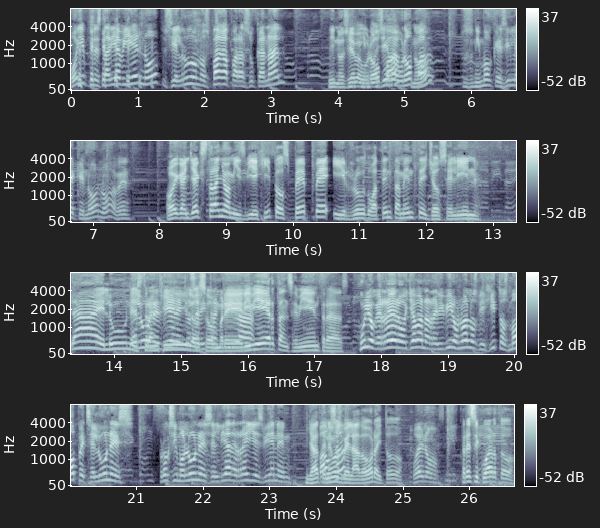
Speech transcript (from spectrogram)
Oye, pues estaría bien, ¿no? Si el Rudo nos paga para su canal. Y nos lleva a Europa. Nos lleva a Europa. ¿no? Pues ni modo que decirle que no, ¿no? A ver. Oigan, ya extraño a mis viejitos Pepe y Rudo. Atentamente, Jocelyn. Ya, el lunes, El lunes tranquilos, hombre. tranquila. Diviértanse mientras. Julio Guerrero, ya van a revivir o no a los viejitos mopeds el lunes. Próximo lunes, el Día de Reyes, vienen. Ya ¿Pausa? tenemos veladora y todo. Bueno, Tres y cuarto.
